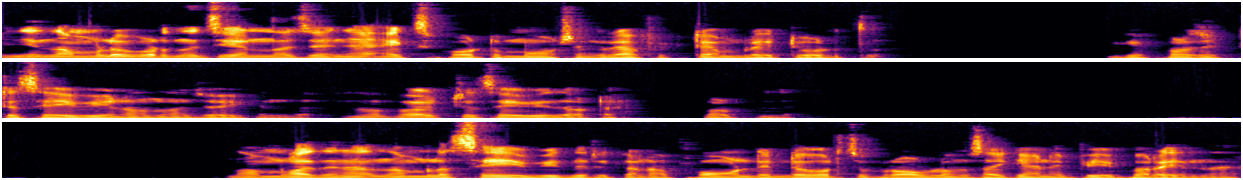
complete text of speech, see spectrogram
ഇനി നമ്മൾ ഇവിടുന്ന് ചെയ്യണമെന്ന് വെച്ച് കഴിഞ്ഞാൽ എക്സ്പോർട്ട് മോഷൻ ഗ്രാഫിക് ടെംപ്ലേറ്റ് കൊടുത്തു. ഓക്കെ പ്രൊജക്റ്റ് സേവ് ചെയ്യണമെന്നാണ് ചോദിക്കുന്നത്. ആ പ്രൊജക്റ്റ് സേവ് ചെയ്തോട്ടെ. കുഴപ്പമില്ല. നമ്മളതിനെ നമ്മൾ സേവ് ചെയ്തെടുക്കണം. ഫോണ്ടിന്റെ കുറച്ച് പ്രോബ്ലംസ് ഒക്കെയാണ് ഇപ്പോൾ ഈ പറയുന്നത്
